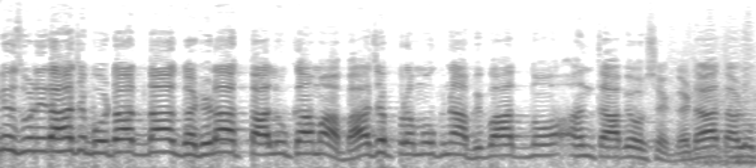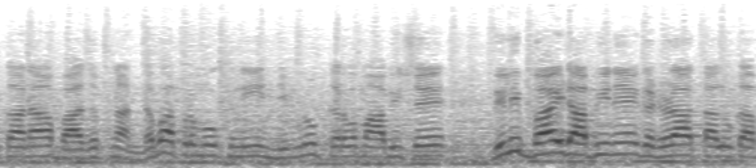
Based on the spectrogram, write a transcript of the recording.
ન્યૂઝ મળી રહ્યા છે બોટાદના ગઢડા તાલુકામાં ભાજપ પ્રમુખના વિવાદનો અંત આવ્યો છે. ગઢડા તાલુકાના ભાજપના નવા પ્રમુખની નિમણૂક કરવામાં આવી છે. દિલીપભાઈ ડાભીને ગઢડા તાલુકા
